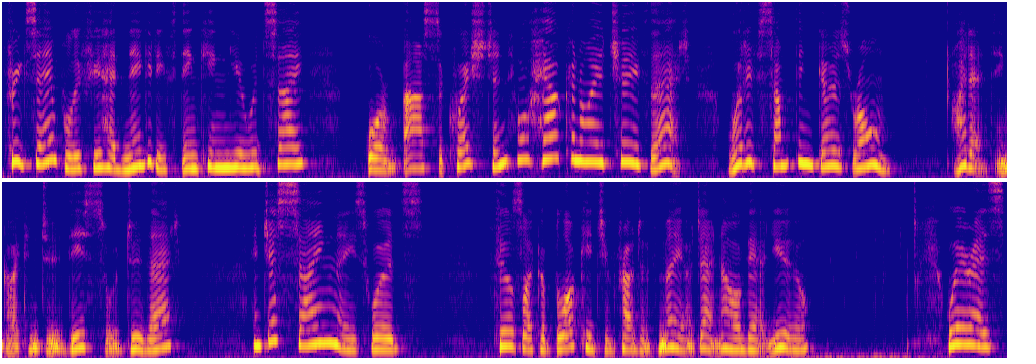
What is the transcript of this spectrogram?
For example, if you had negative thinking, you would say, or ask the question, well, how can I achieve that? What if something goes wrong? I don't think I can do this or do that. And just saying these words feels like a blockage in front of me. I don't know about you. Whereas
